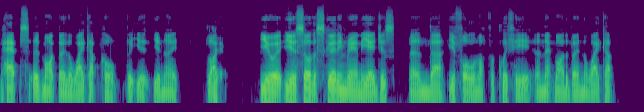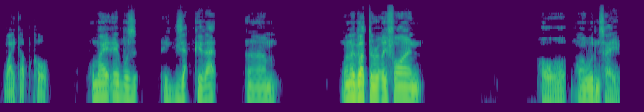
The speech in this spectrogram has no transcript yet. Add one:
perhaps it might be the wake up call that you, you need. Like you you're sort of skirting around the edges, and uh, you've fallen off a cliff here, and that might have been the wake up wake up call. Well, mate, it was exactly that. Um, when I got to really find, or I wouldn't say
